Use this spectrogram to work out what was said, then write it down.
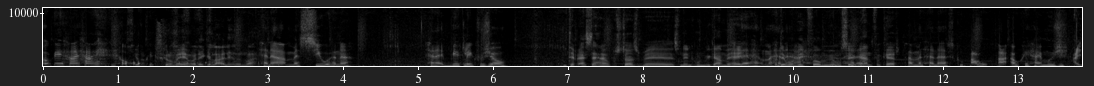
okay, hej, hej. Okay. Skal du med hjem og ligge i lejligheden, hva'? Han er massiv, han er. Han er virkelig ikke for sjov. Det værste er, at han er på størrelse med sådan en hund, vi gerne vil have. Ja, men og det må er- vi ikke få, men vi må sikkert er- gerne få kat. Jamen, han er sgu... Au, okay, hej Mushi. Ej,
